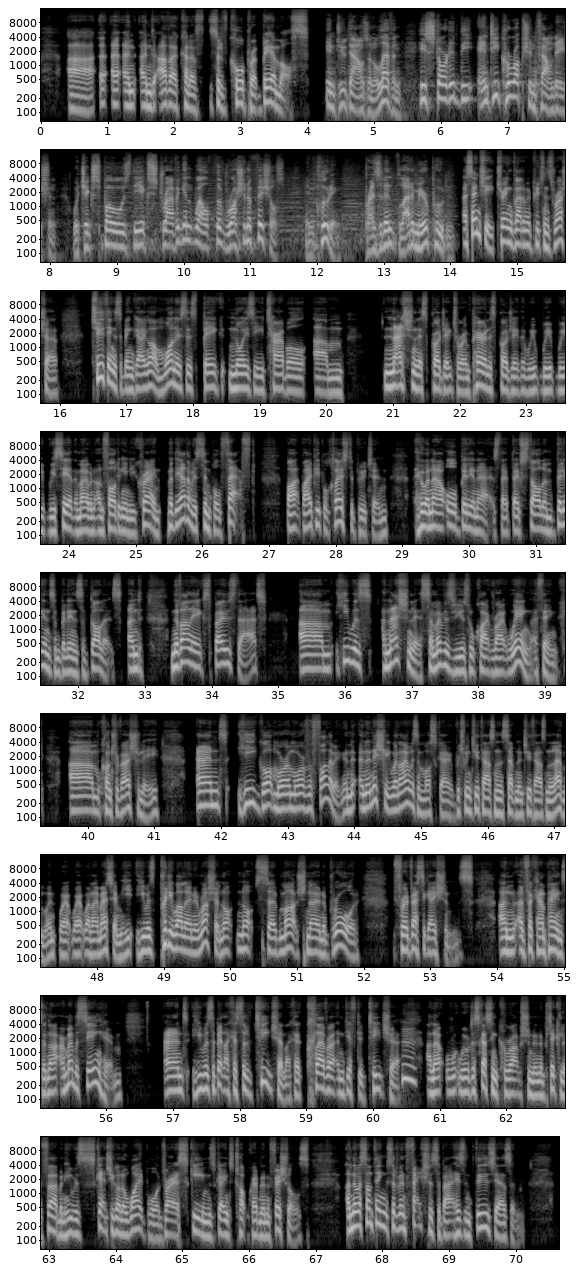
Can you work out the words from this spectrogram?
uh, and and other kind of sort of corporate behemoths. In 2011, he started the Anti-Corruption Foundation, which exposed the extravagant wealth of Russian officials, including President Vladimir Putin. Essentially, during Vladimir Putin's Russia, two things have been going on. One is this big, noisy, terrible um, nationalist project or imperialist project that we, we, we, we see at the moment unfolding in Ukraine. But the other is simple theft by, by people close to Putin who are now all billionaires. They, they've stolen billions and billions of dollars. And Navalny exposed that. Um, he was a nationalist. Some of his views were quite right wing, I think, um, controversially. And he got more and more of a following. And, and initially, when I was in Moscow between 2007 and 2011, when, where, when I met him, he, he was pretty well known in Russia, not, not so much known abroad for investigations and, and for campaigns. And I, I remember seeing him and he was a bit like a sort of teacher, like a clever and gifted teacher. Hmm. And I, we were discussing corruption in a particular firm, and he was sketching on a whiteboard various schemes going to top Kremlin officials. And there was something sort of infectious about his enthusiasm.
